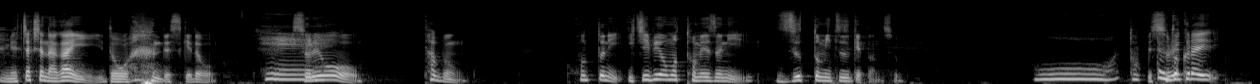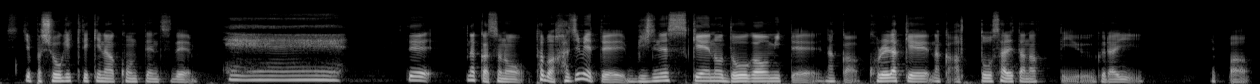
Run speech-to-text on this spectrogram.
めちゃくちゃ長い動画なんですけど。それ。を多分、本当に1秒も止めずにずっと見続けたんですよ。おそれくらいやっぱ衝撃的なコンテンツで、へえ。で、なんかその、多分初めてビジネス系の動画を見て、なんかこれだけなんか圧倒されたなっていうぐらい、やっぱ、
